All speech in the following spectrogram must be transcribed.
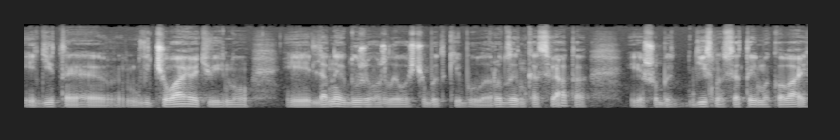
І діти відчувають війну. І для них дуже важливо, щоб такі була родзинка свята, і щоб дійсно святий Миколай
